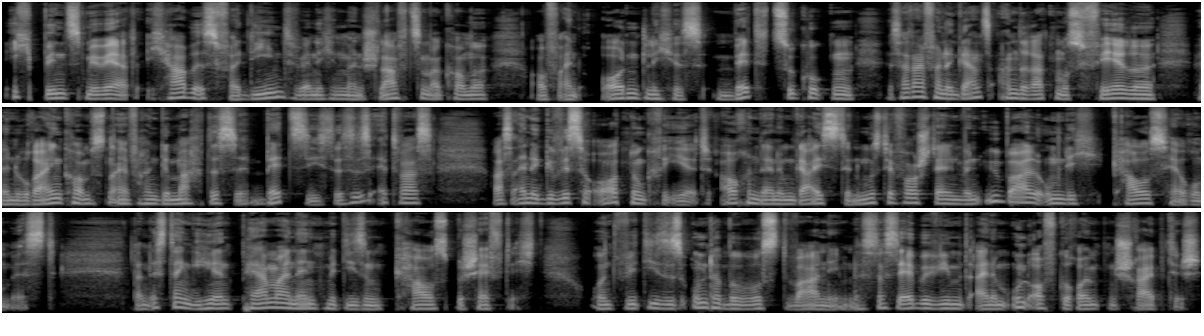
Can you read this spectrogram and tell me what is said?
ich bin's mir wert. Ich habe es verdient, wenn ich in mein Schlafzimmer komme, auf ein ordentliches Bett zu gucken. Es hat einfach eine ganz andere Atmosphäre, wenn du reinkommst und einfach ein gemachtes Bett siehst. Es ist etwas, was eine gewisse Ordnung kreiert, auch in deinem Geiste. Du musst dir vorstellen, wenn überall um dich Chaos herum ist, dann ist dein Gehirn permanent mit diesem Chaos beschäftigt und wird dieses unterbewusst wahrnehmen. Das ist dasselbe wie mit einem unaufgeräumten Schreibtisch.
